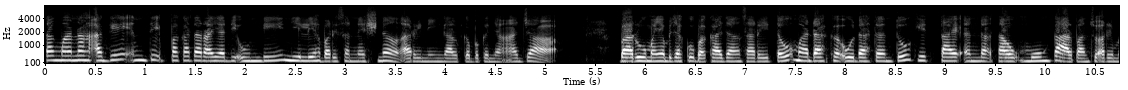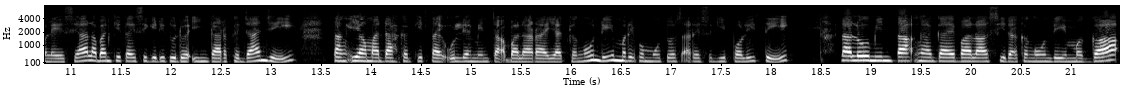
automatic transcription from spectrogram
tang manah age entik Pakatan Rakyat diundi nyilih Barisan Nasional hari ninggal ke bekenya aja. Baru maya berjaku bak kajang sari tu, madah ke udah tentu kita endak tahu mungkal pansuk hari Malaysia, laban kita sigi dituduh ingkar ke janji, tang yang madah ke kita ulih minta bala rakyat ke ngundi, meri pemutus dari segi politik, lalu minta ngagai bala sidak ke ngundi megak,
